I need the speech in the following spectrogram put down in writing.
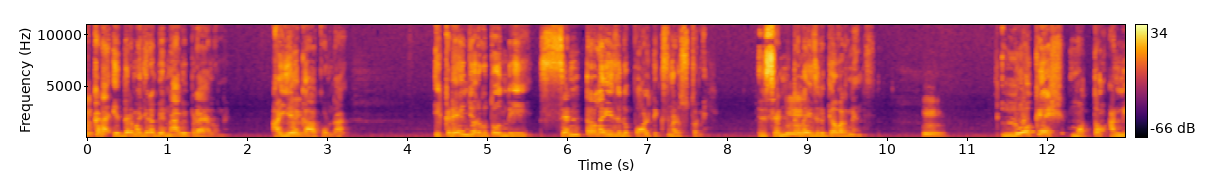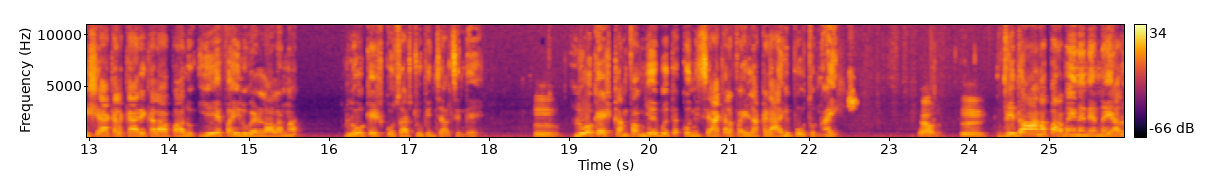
అక్కడ ఇద్దరి మధ్యన భిన్నాభిప్రాయాలు ఉన్నాయి అయ్యే కాకుండా ఇక్కడ ఏం జరుగుతోంది? సెంట్రలైజ్డ్ పాలిటిక్స్ నడుస్తున్నాయి. ఇది సెంట్రలైజ్డ్ గవర్నెన్స్ ఉమ్, లోకేష్ మొత్తం అన్ని శాఖల కార్యకలాపాలు ఏ ఫైలు వెళ్ళాలన్నా లోకేష్కి ఒకసారి చూపించాల్సిందే. లోకేష్ కన్ఫర్మ్ చేయబోతే కొన్ని శాఖల ఫైళ్ళు అక్కడే ఆగిపోతున్నాయి. విధానపరమైన నిర్ణయాలు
